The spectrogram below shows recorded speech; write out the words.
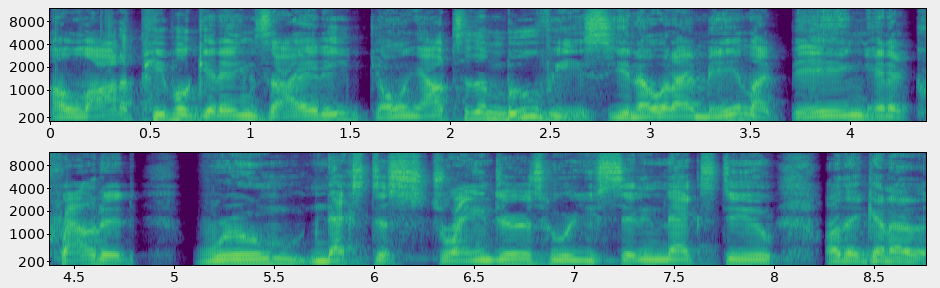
A lot of people get anxiety going out to the movies, you know what I mean? Like being in a crowded room next to strangers, who are you sitting next to? Are they gonna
